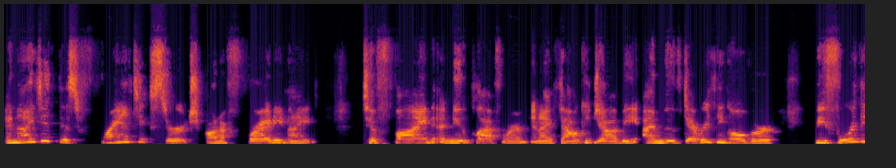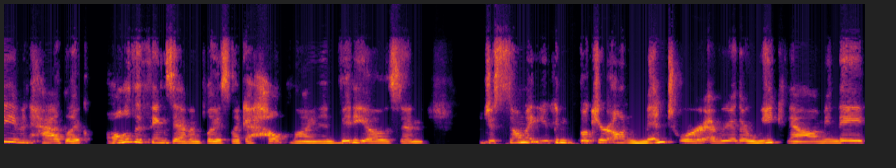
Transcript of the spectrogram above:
And I did this frantic search on a Friday night to find a new platform and I found Kajabi. I moved everything over before they even had like all the things they have in place, like a helpline and videos and just so much You can book your own mentor every other week now. I mean, they,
